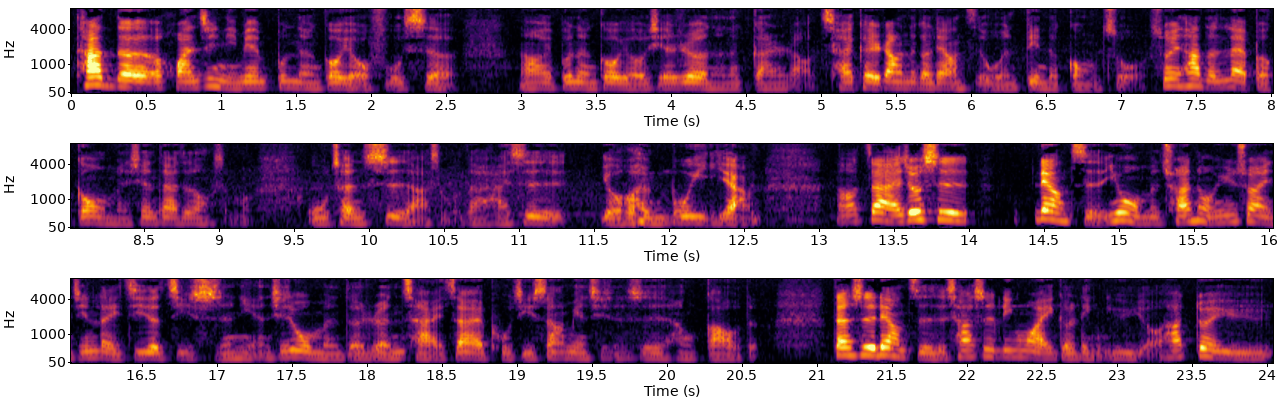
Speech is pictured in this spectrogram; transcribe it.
它的环境里面不能够有辐射。然后也不能够有一些热能的干扰，才可以让那个量子稳定的工作。所以它的 lab 跟我们现在这种什么无尘室啊什么的，还是有很不一样。然后再来就是量子，因为我们传统运算已经累积了几十年，其实我们的人才在普及上面其实是很高的。但是量子它是另外一个领域哦，它对于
